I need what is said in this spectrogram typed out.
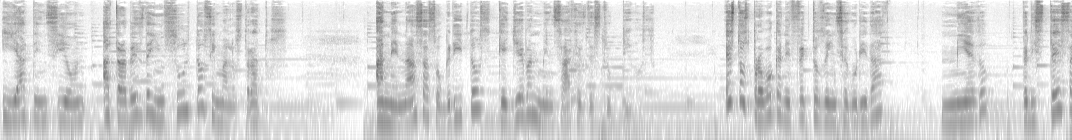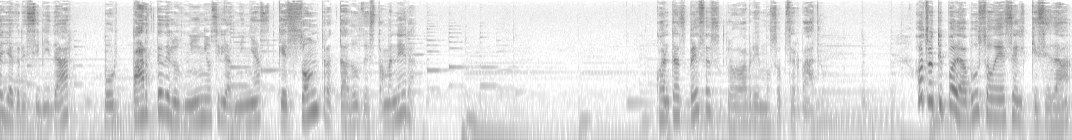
y atención a través de insultos y malos tratos, amenazas o gritos que llevan mensajes destructivos. Estos provocan efectos de inseguridad, miedo, tristeza y agresividad por parte de los niños y las niñas que son tratados de esta manera. ¿Cuántas veces lo habremos observado? Otro tipo de abuso es el que se da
